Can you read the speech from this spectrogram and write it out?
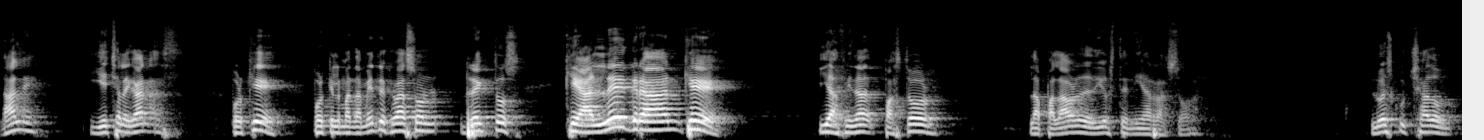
dale y échale ganas. ¿Por qué? Porque el mandamiento de Jehová son rectos que alegran, ¿qué? Y al final, pastor, la palabra de Dios tenía razón. Lo he escuchado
